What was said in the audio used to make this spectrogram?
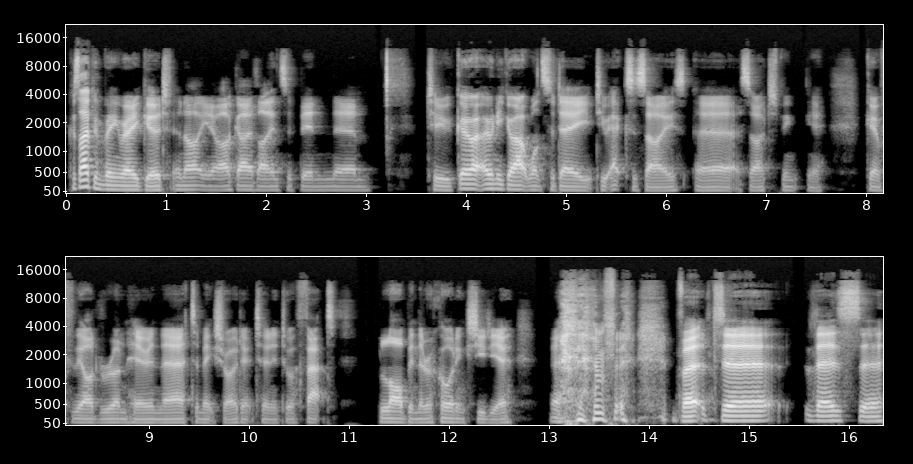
because I've been being very good, and our you know our guidelines have been um, to go only go out once a day to exercise. Uh, so I've just been going for the odd run here and there to make sure I don't turn into a fat blob in the recording studio. but uh, there's uh,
